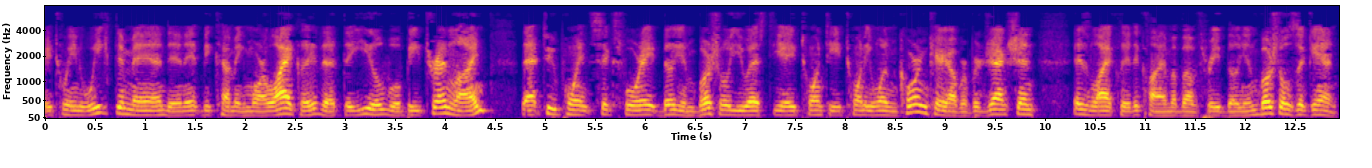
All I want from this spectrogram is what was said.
Between weak demand and it becoming more likely that the yield will beat trendline, that 2.648 billion bushel USDA 2021 corn carryover projection is likely to climb above 3 billion bushels again.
